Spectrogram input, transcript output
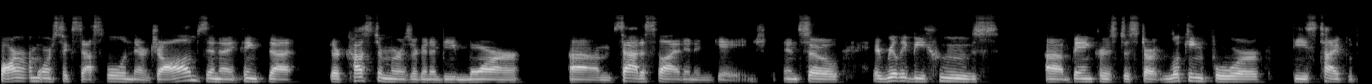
far more successful in their jobs. And i think that their customers are going to be more um, satisfied and engaged. And so it really behooves uh, bankers to start looking for these type of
